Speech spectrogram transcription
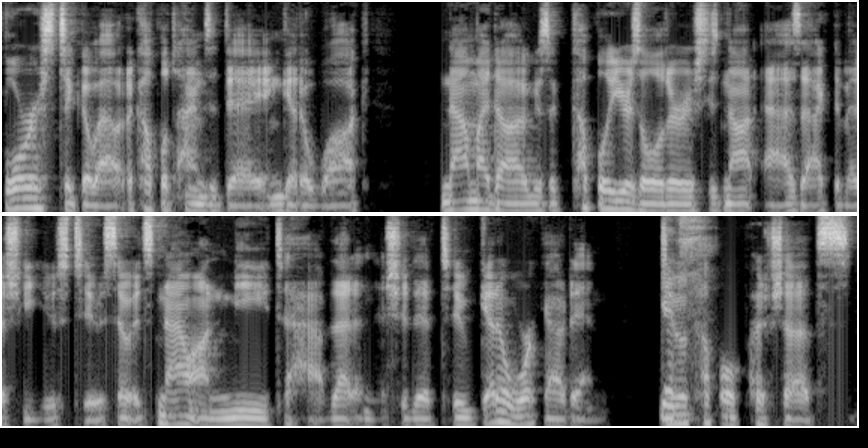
forced to go out a couple times a day and get a walk now my dog is a couple years older. She's not as active as she used to. So it's now on me to have that initiative to get a workout in, do yes. a couple push ups,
